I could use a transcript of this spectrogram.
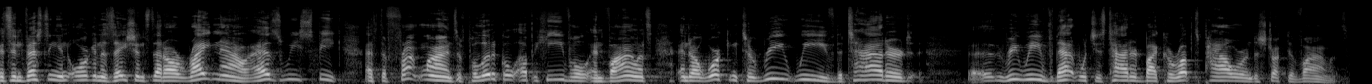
It's investing in organizations that are right now, as we speak, at the front lines of political upheaval and violence and are working to reweave the tattered, uh, reweave that which is tattered by corrupt power and destructive violence.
